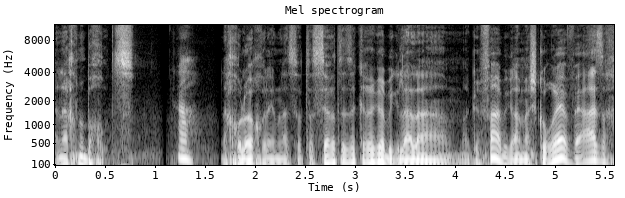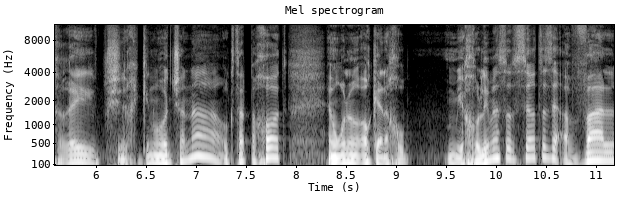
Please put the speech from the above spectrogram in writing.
אנחנו בחוץ. אנחנו לא יכולים לעשות את הסרט הזה כרגע בגלל המגפה, בגלל מה שקורה, ואז אחרי שחיכינו עוד שנה, או קצת פחות, הם אמרו לנו, אוקיי, אנחנו יכולים לעשות את הסרט הזה, אבל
